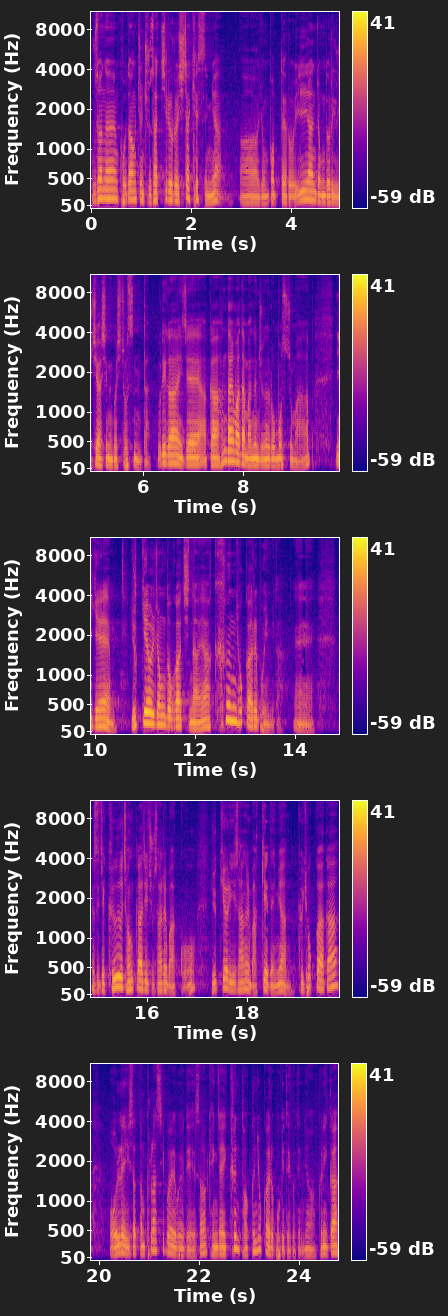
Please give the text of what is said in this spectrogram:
우선은 고다공증 주사 치료를 시작했으면 어, 용법대로 1년 정도를 유지하시는 것이 좋습니다. 우리가 이제 아까 한 달마다 맞는 주는 로모스주맙 이게 6개월 정도가 지나야 큰 효과를 보입니다. 예. 그래서 이제 그 전까지 주사를 맞고 6개월 이상을 맞게 되면 그 효과가 원래 있었던 플라시보 에 대해서 굉장히 큰 더 큰 효과를 보게 되거든요. 그러니까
